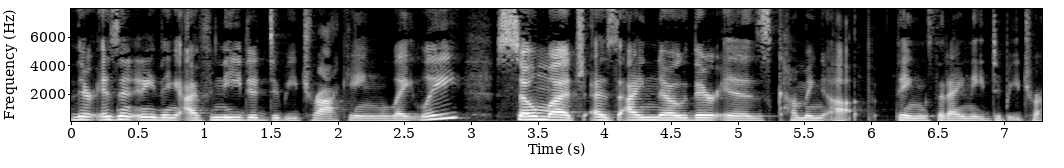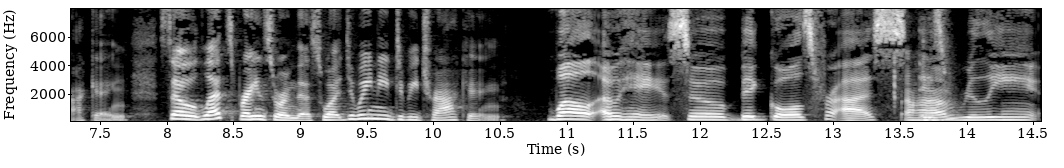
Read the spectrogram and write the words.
there isn't anything i've needed to be tracking lately so much as i know there is coming up things that i need to be tracking. So let's brainstorm this. What do we need to be tracking? Well, okay, so big goals for us Uh-huh. is really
